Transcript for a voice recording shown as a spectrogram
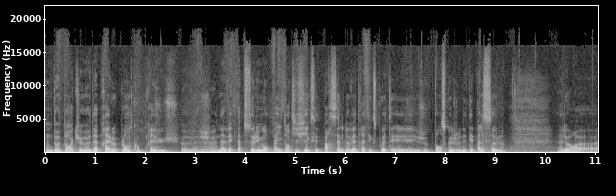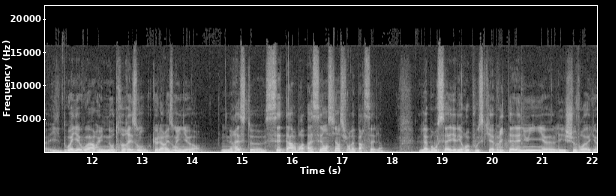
d'autant que d'après le plan de coupe prévu, euh, je n'avais absolument pas identifié que cette parcelle devait être exploitée et je pense que je n'étais pas le seul. Alors, il doit y avoir une autre raison que la raison ignore. Il reste euh, sept arbres assez anciens sur la parcelle. La broussaille et les repousses qui abritaient la nuit euh, les chevreuils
